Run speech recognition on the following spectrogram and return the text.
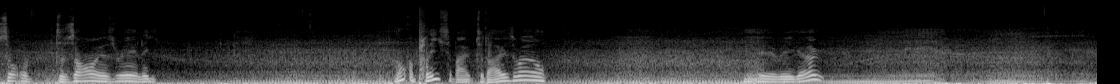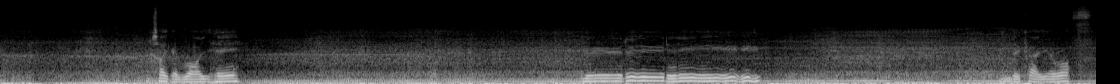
sort of desires really. A lot of police about today as well. Here we go. Take a right here. Indicator off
